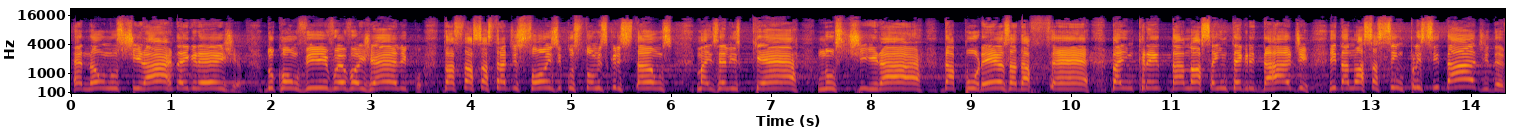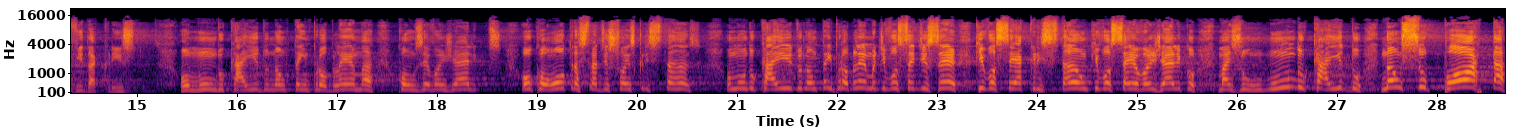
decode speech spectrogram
é não nos tirar da igreja, do convívio evangélico, das nossas tradições e costumes cristãos, mas ele quer nos tirar da pureza da fé, da, da nossa integridade e da nossa simplicidade devida a Cristo. O mundo caído não tem problema com os evangélicos ou com outras tradições cristãs. O mundo caído não tem problema de você dizer que você é cristão, que você é evangélico, mas o mundo caído não suporta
